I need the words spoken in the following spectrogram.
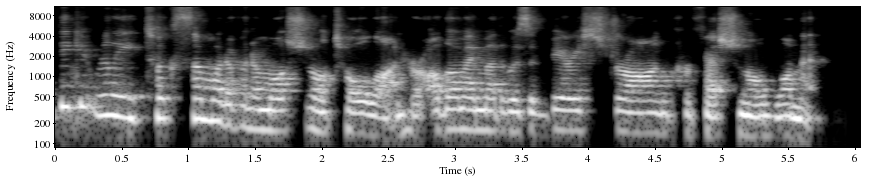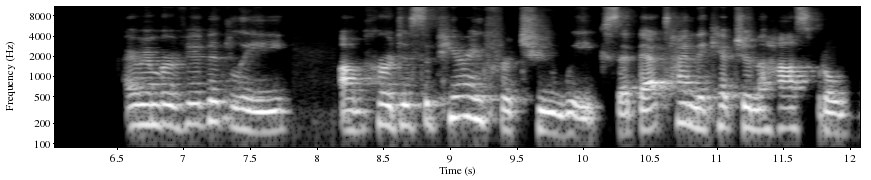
I think it really took somewhat of an emotional toll on her, although my mother was a very strong professional woman. I remember vividly um, her disappearing for two weeks. At that time, they kept you in the hospital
